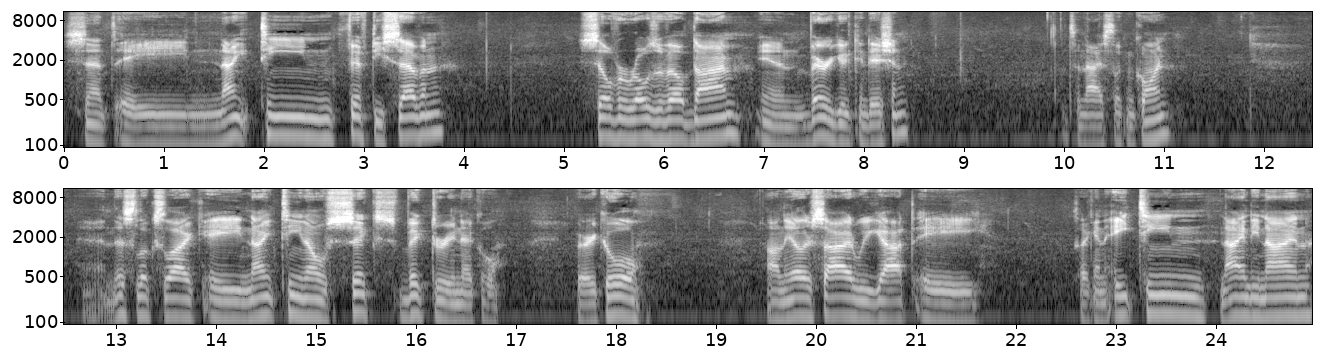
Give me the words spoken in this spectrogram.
Sent a 1957 silver Roosevelt dime in very good condition. It's a nice looking coin. And this looks like a 1906 victory nickel. Very cool. On the other side, we got a, it's like an 1899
